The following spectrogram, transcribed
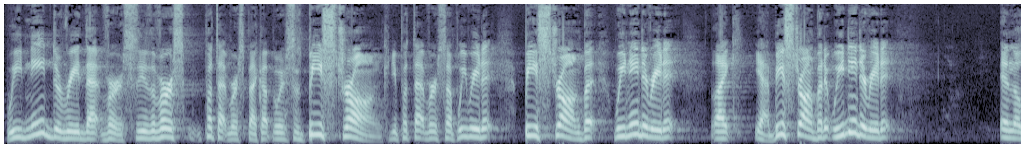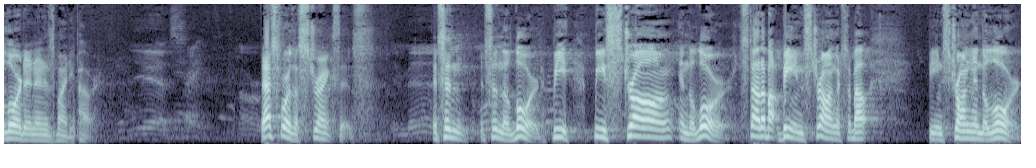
We need to read that verse. See the verse, put that verse back up where it says, Be strong. Can you put that verse up? We read it, Be strong. But we need to read it like, yeah, be strong, but we need to read it in the Lord and in his mighty power. That's where the strength is. It's in, it's in the Lord. Be, be strong in the Lord. It's not about being strong, it's about being strong in the Lord.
